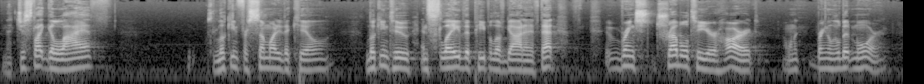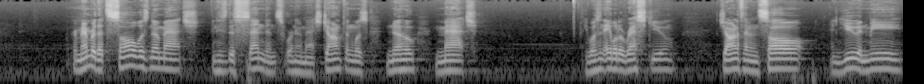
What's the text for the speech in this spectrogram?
And that just like Goliath was looking for somebody to kill, looking to enslave the people of God, and if that brings trouble to your heart, I want to bring a little bit more. Remember that Saul was no match and his descendants were no match. Jonathan was no match. He wasn't able to rescue. Jonathan and Saul and you and me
